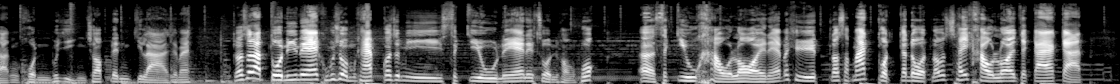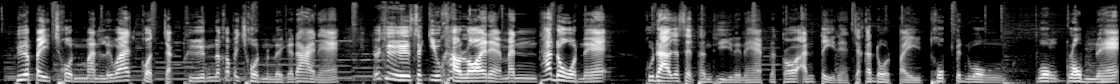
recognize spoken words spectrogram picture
บางคนผู้หญิงชอบเล่นกีฬาใช่ไหมก็สำหรับตัวนี้นะคุณผู้ชมครับ ก็จะมีสกิลนะในส่วนของพวกเอ่อสกิลเข่าลอยนะก็คือเราสามารถกดกระโดดแล้วใช้เข่าลอยจากางอากาศ เพื่อไปชนมันหรือว่ากดจากพื้นแล้วก็ไปชนมันเลยก็ได้นะฮะก็คือสกิลเข่าลอยเนี่ยมันถ้าโดนนะฮะคูลดาวจะเสร็จทันทีเลยนะครับแล้วก็อันติเนี่ยจะกระโดดไปทุบเป็นวงวงกลมนะฮะ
